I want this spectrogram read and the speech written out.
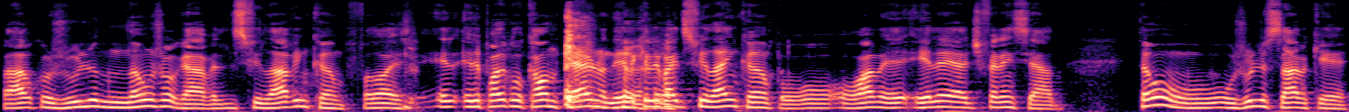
Falava que o Júlio não jogava, ele desfilava em campo. Falou, ele, ele, pode colocar um terno nele que ele vai desfilar em campo. O, o homem, ele é diferenciado. Então, o, o Júlio sabe que é,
